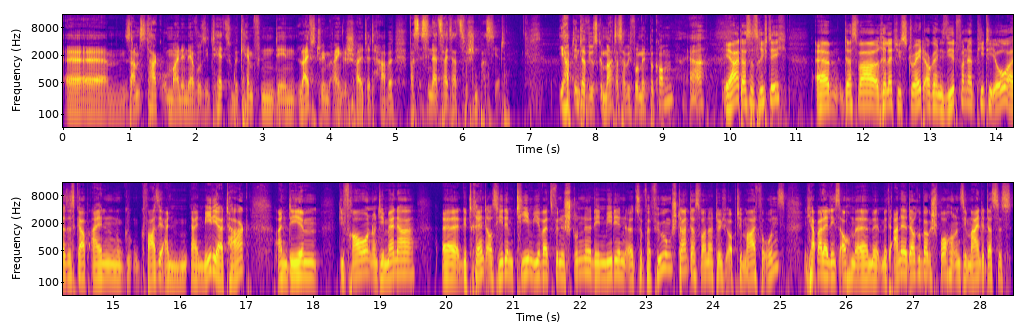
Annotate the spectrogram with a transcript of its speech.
äh, Samstag, um meine Nervosität zu bekämpfen, den Livestream eingeschaltet habe. Was ist in der Zeit dazwischen passiert? Ihr habt Interviews gemacht, das habe ich wohl mitbekommen, ja? Ja, das ist richtig. Ähm, das war relativ straight organisiert von der PTO. Also es gab einen quasi einen, einen Mediatag, an dem die Frauen und die Männer äh, getrennt aus jedem Team jeweils für eine Stunde den Medien äh, zur Verfügung stand. Das war natürlich optimal für uns. Ich habe allerdings auch äh, mit, mit Anne darüber gesprochen und sie meinte, dass es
